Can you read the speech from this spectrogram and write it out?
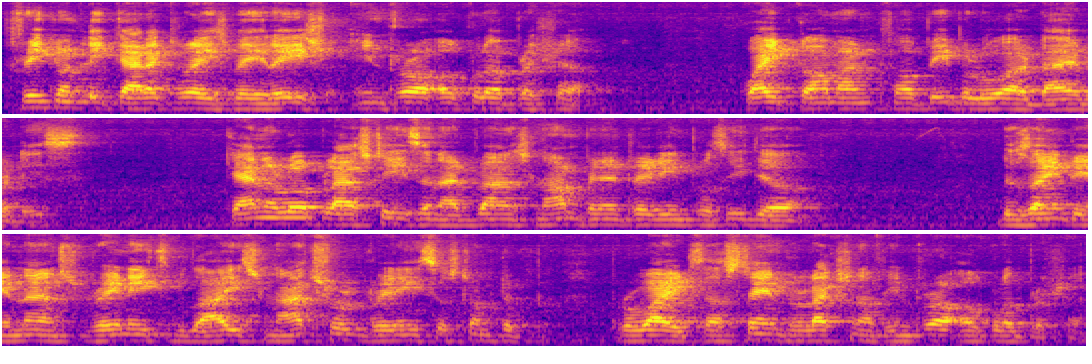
frequently characterized by raised intraocular pressure, quite common for people who are diabetes. Canaloplasty is an advanced non-penetrating procedure designed to enhance drainage through the eye's natural drainage system to provide sustained reduction of intraocular pressure.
